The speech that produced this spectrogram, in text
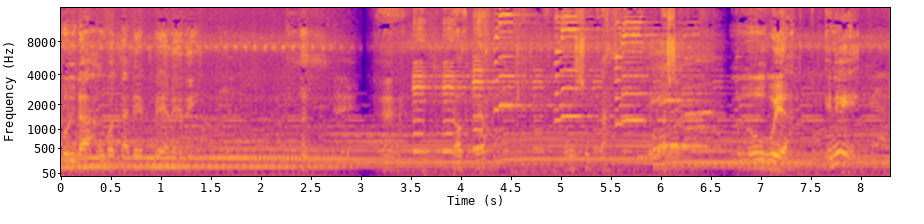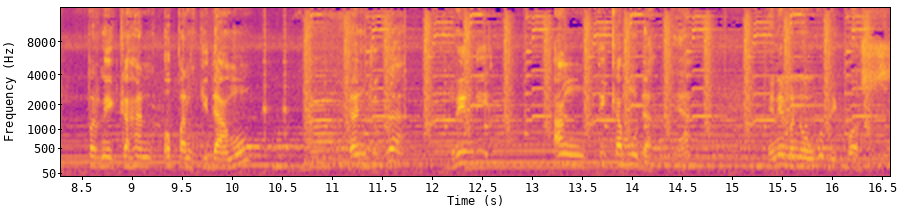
Bunda anggota DPR RI. Dokter, yang suka menunggu ya. Ini pernikahan Opan Kidamu dan juga Rindi Angtika Muda ya. Ini menunggu Big Boss.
